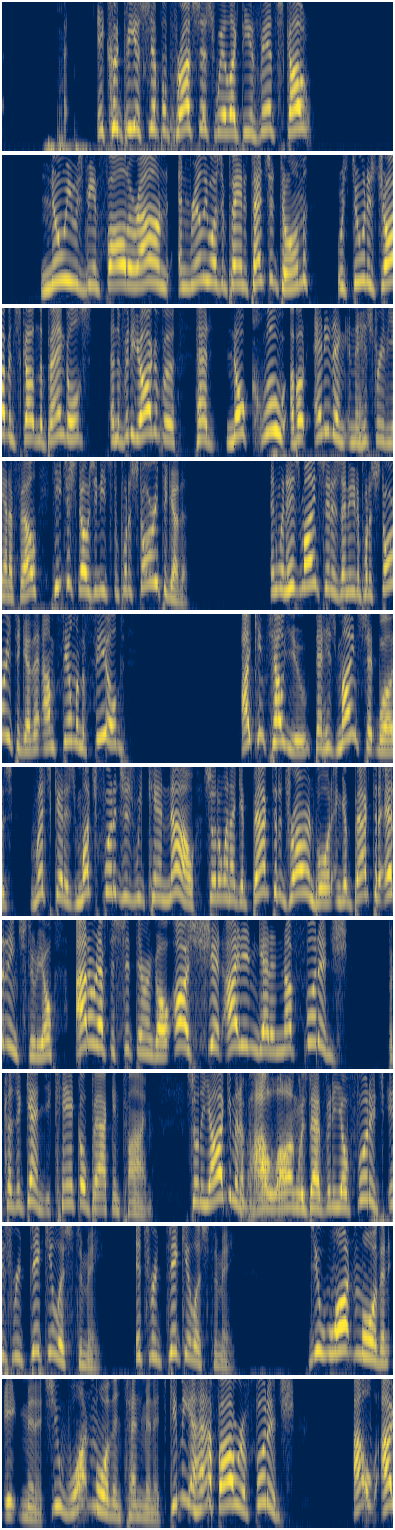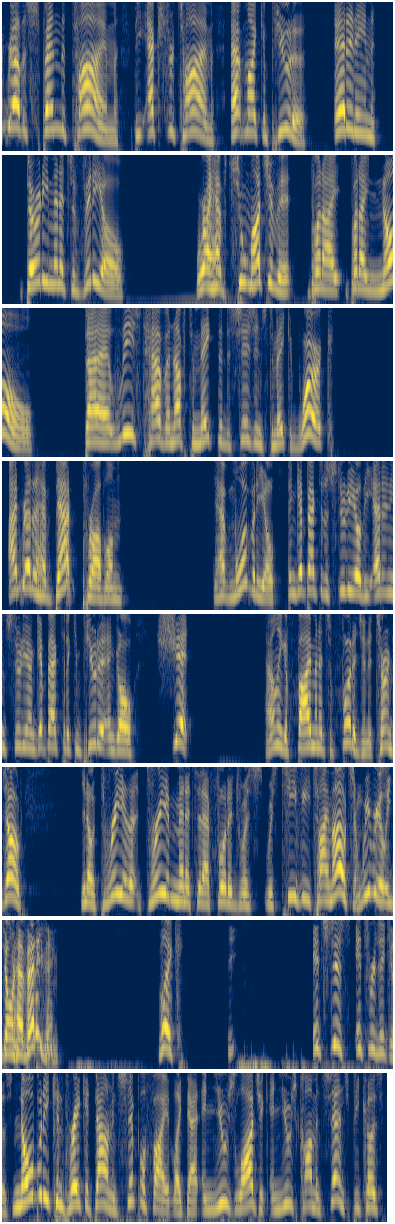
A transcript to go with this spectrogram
it could be a simple process where, like, the advanced scout knew he was being followed around and really wasn't paying attention to him, was doing his job in scouting the Bengals, and the videographer had no clue about anything in the history of the NFL. He just knows he needs to put a story together. And when his mindset is, I need to put a story together, I'm filming the field, I can tell you that his mindset was, let's get as much footage as we can now so that when I get back to the drawing board and get back to the editing studio, I don't have to sit there and go, oh shit, I didn't get enough footage. Because again, you can't go back in time. So the argument of how long was that video footage is ridiculous to me. It's ridiculous to me. You want more than eight minutes. You want more than 10 minutes. Give me a half hour of footage. I'll, I'd rather spend the time, the extra time at my computer editing 30 minutes of video where I have too much of it, but I, but I know that I at least have enough to make the decisions to make it work. I'd rather have that problem to have more video than get back to the studio, the editing studio, and get back to the computer and go, shit, I only get five minutes of footage, and it turns out, you know, three of the three minutes of that footage was was TV timeouts, and we really don't have anything. Like, it's just it's ridiculous. Nobody can break it down and simplify it like that and use logic and use common sense because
